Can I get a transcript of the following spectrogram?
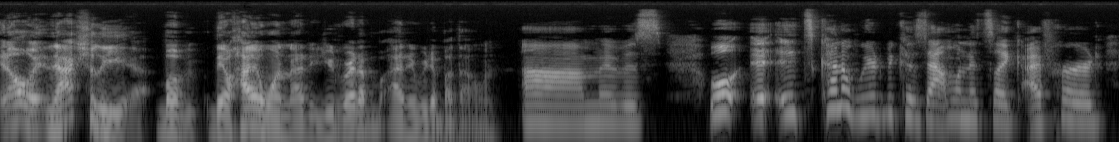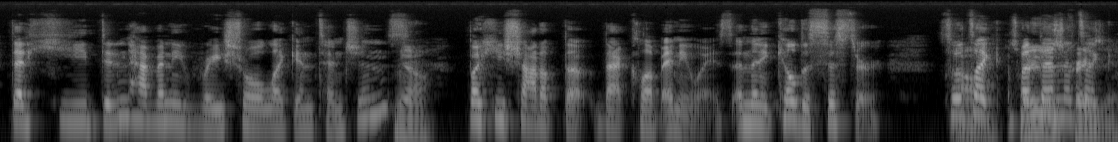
and oh, and actually, uh, well, the Ohio one, I, you read? I didn't read about that one. Um, it was well. It, it's kind of weird because that one, it's like I've heard that he didn't have any racial like intentions, Yeah, but he shot up the that club anyways, and then he killed his sister. So it's Oh, like, so but then it's crazy. like,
